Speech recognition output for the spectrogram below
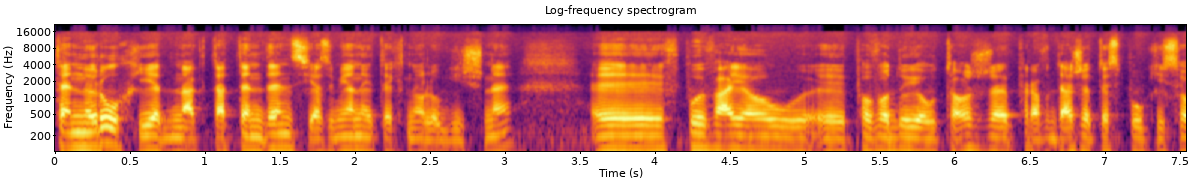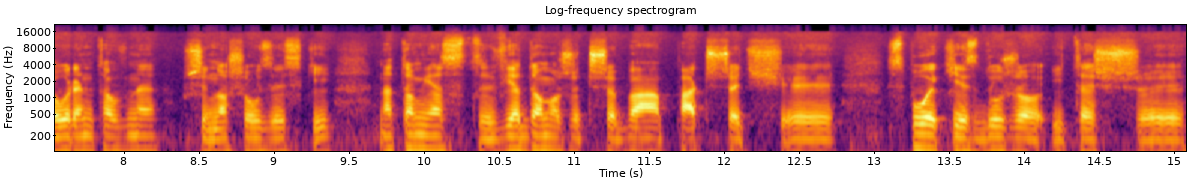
ten ruch jednak, ta tendencja, zmiany technologiczne wpływają, y, powodują to, że, prawda, że te spółki są rentowne, przynoszą zyski. Natomiast wiadomo, że trzeba patrzeć, y, spółek jest dużo i też y,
